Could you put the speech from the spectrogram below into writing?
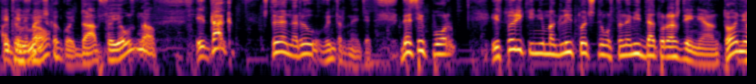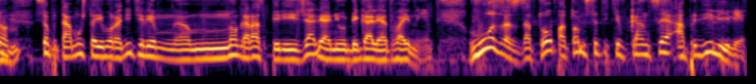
Ты А ты понимаешь, узнал? какой? Да, все, я узнал. Итак, что я нарыл в интернете. До сих пор историки не могли точно установить дату рождения Антонио. Все потому, что его родители м, много раз переезжали, они убегали от войны. Возраст зато потом все-таки в конце определили.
